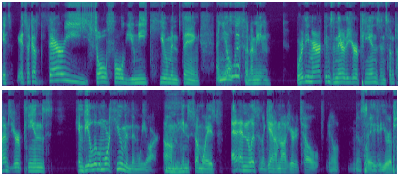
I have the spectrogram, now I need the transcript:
it's it's like a very soulful unique human thing and you know listen i mean we're the americans and they're the europeans and sometimes europeans can be a little more human than we are um, Mhm. in some ways. And, and listen again i'm not here to tell you know, you know say europe's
